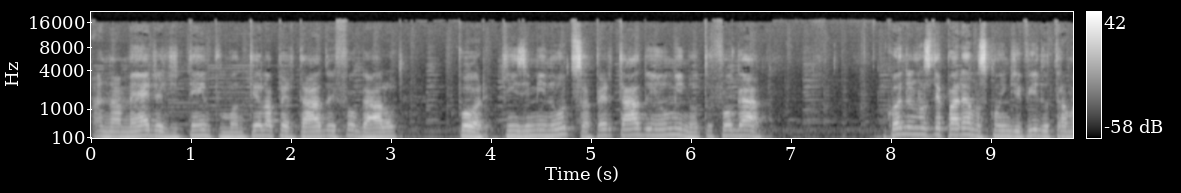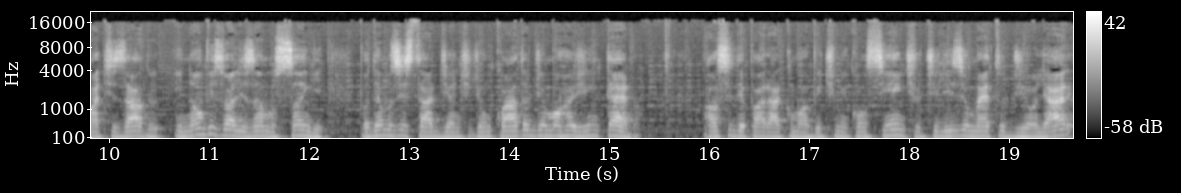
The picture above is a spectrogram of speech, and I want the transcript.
na média de tempo, mantê-lo apertado e fogá-lo por 15 minutos apertado e 1 minuto fogado. Quando nos deparamos com um indivíduo traumatizado e não visualizamos sangue, podemos estar diante de um quadro de hemorragia interna. Ao se deparar com uma vítima inconsciente, utilize o método de olhar,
